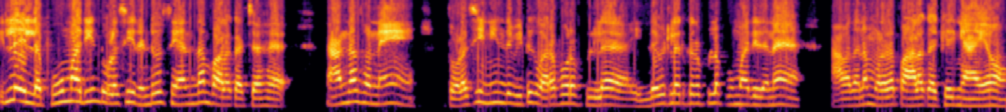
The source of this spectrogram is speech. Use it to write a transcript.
இல்ல இல்ல பூமாரியும் துளசி ரெண்டும் சேர்ந்து தான் பாலை காய்ச்சாக. நான் தான் சொன்னேன் துளசி இனி இந்த வீட்டுக்கு வரப்போற பிள்ளை இந்த வீட்டுல இருக்கிற பிள்ளை பூமாரி தானே? அவ தானே முதல்ல பாலை காய்க்க நியாயம்.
